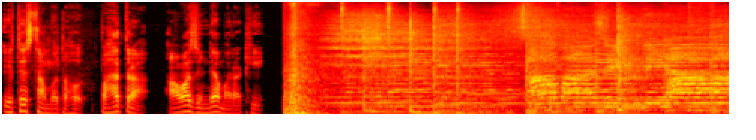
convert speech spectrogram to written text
इथेच थांबत आहोत. पाहत राहा आवाज इंडिया मराठी. आवाज इंडिया.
